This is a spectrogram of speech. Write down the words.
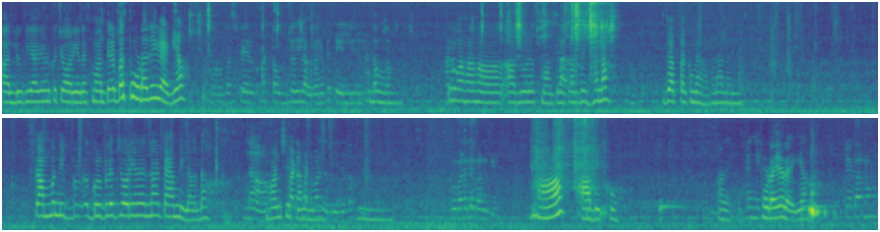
ਆਲੂ ਵੀ ਆ ਗਏ ਹੁਣ ਕਚੌਰੀਆਂ ਦਾ ਸਮਾਨ ਤੇ ਬਸ ਥੋੜਾ ਜਿਹਾ ਹੀ ਰਹਿ ਗਿਆ। ਫਿਰ ਆਟਾ ਜਦ ਹੀ ਲੱਗ ਜਾਗੇ ਫਿਰ ਤੇਲ ਨਹੀਂ ਠੰਡਾ ਹੁੰਦਾ। ਤੂੰ ਆਹ ਹਾਂ ਆਲੂ ਦਾ ਸਮਾਨ ਤਿਆਰ ਕਰ ਦੇ ਹਨਾ? ਜਦ ਤੱਕ ਮੈਂ ਆ ਬਣਾ ਲੈਂਦੀ ਕੰਮ ਨਿਬ ਗੁਲਗੁਲੇ ਕਚੌਰੀਆਂ ਦਾ ਇੰਨਾ ਟਾਈਮ ਨਹੀਂ ਲੱਗਦਾ। ਨਾ ਬਣ ਛੇਤੀ ਫਟਾਫਟ ਜਾਂਦੀ ਬਣ ਜਾਂਦੀ ਇਹਦੇ ਤਾਂ। ਹਾਂ ਆ ਦੇਖੋ। ਆ ਦੇਖੋ ਥੋੜਾ ਜਿਹਾ ਰਹਿ ਗਿਆ। ਕੀ ਕਰਨਾ ਹੁਣ?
